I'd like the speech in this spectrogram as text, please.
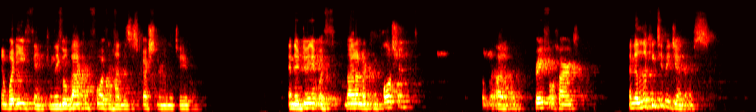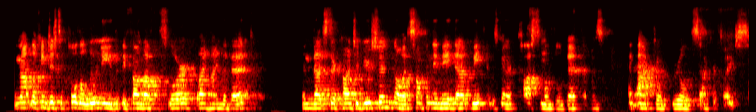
And what do you think? And they go back and forth and have this discussion around the table. And they're doing it with not under compulsion, but out of a grateful heart. And they're looking to be generous. They're not looking just to pull the loonie that they found off the floor behind the bed. And that's their contribution. No, it's something they made that week that was going to cost them a little bit. That was an act of real sacrifice.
